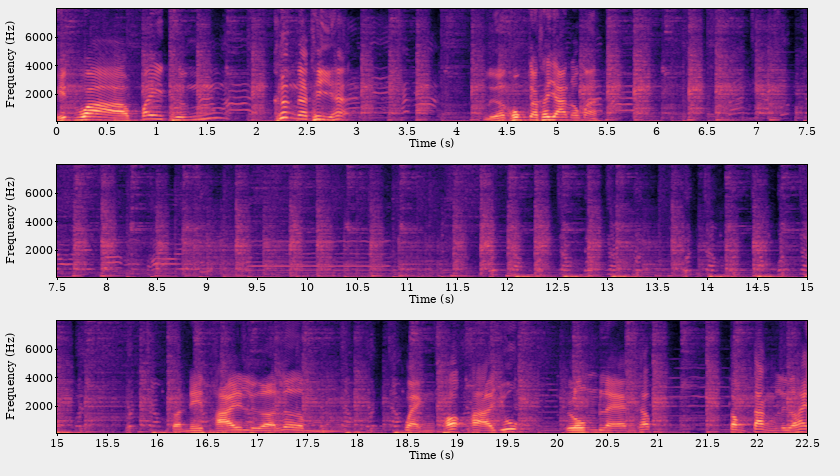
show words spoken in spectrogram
คิดว่าไม่ถึงครึ่งนาทีฮะ เหลือคงจะทะยานออกมาตอนนี้ท้ายเรือเริ่มแกว่งเพราะพายุลมแรงครับ ต้องตั้งเรือให้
